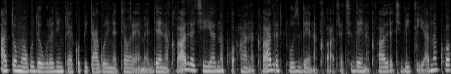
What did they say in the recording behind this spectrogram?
a to mogu da uradim preko Pitagorine teoreme. d na kvadrat je jednako a na kvadrat plus b na kvadrat. d na kvadrat će biti jednako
